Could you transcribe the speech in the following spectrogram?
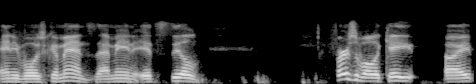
any voice commands. I mean, it's still, first of all, okay, right,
